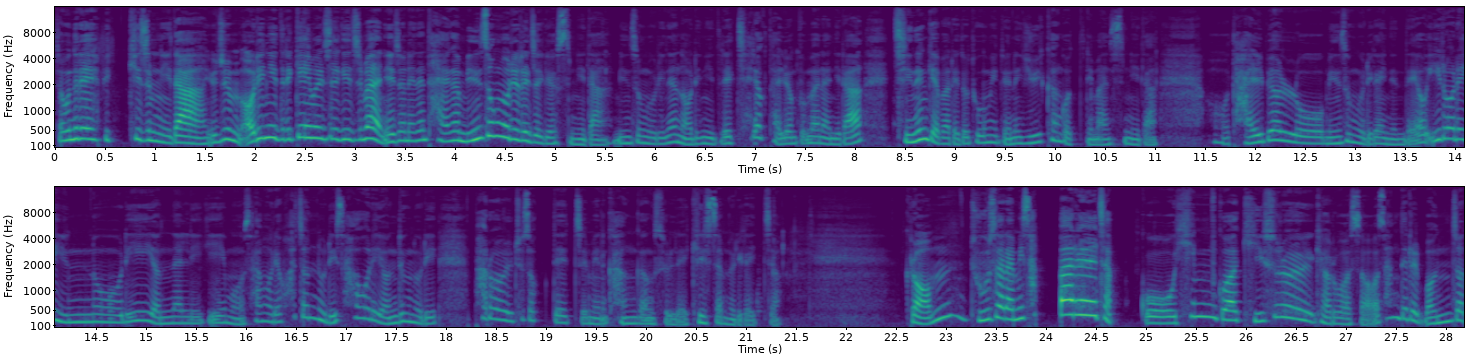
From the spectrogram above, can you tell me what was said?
자, 오늘의 빅퀴즈입니다. 요즘 어린이들이 게임을 즐기지만 예전에는 다양한 민속놀이를 즐겼습니다. 민속놀이는 어린이들의 체력 단련뿐만 아니라 지능 개발에도 도움이 되는 유익한 것들이 많습니다. 어, 달별로 민속놀이가 있는데요. 1월에 윷놀이, 연날리기, 뭐 3월에 화전놀이, 4월에 연등놀이, 8월 추석 때쯤에는 강강술래, 길쌈놀이가 있죠. 그럼 두 사람이 삿발을 잡 고 힘과 기술을 겨루어서 상대를 먼저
